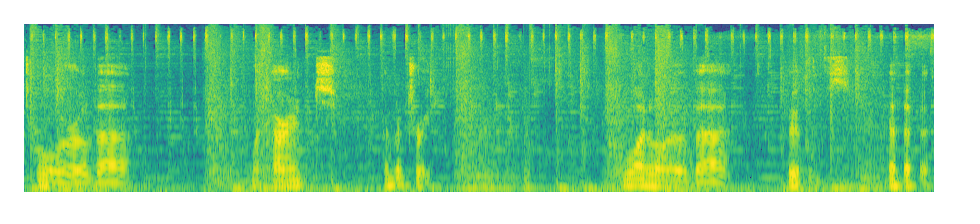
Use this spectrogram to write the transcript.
tour of uh, my current inventory. Quite a lot of uh, purples.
